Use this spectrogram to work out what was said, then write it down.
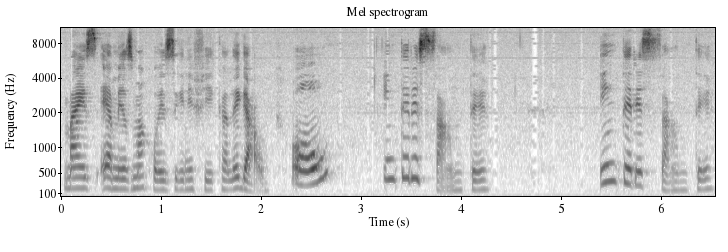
mas é a mesma coisa, significa legal. Ou interessante. Interessante.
